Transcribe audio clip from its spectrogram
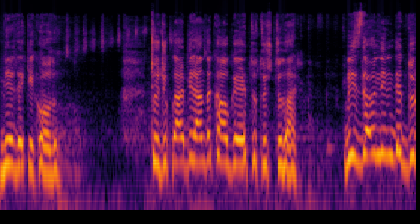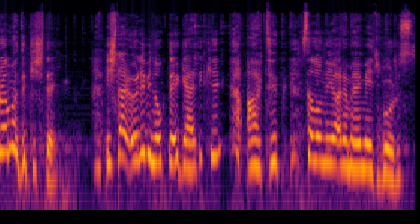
Bir dakika oğlum. Çocuklar bir anda kavgaya tutuştular. Biz de önlerinde duramadık işte. İşler öyle bir noktaya geldi ki artık salonuyu aramaya mecburuz.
